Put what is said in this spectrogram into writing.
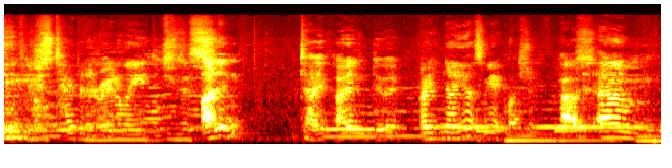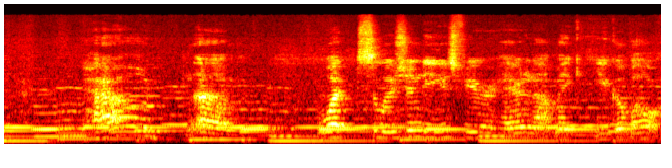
You, you just type it in randomly. Did you just? I didn't type. I didn't do it. All right, now you ask me a question. How um how um what solution do you use for your hair to not make you go bald?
